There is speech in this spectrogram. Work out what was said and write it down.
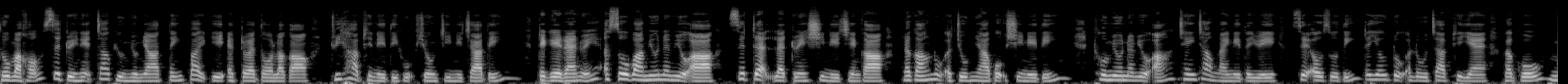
သို့မဟုတ်စစ်တွေနှင့်ကြောက်ဖြူမျိုးများသိမ့်ပိုက်ရေးအတွက်တော်၎င်းဒွိဟဖြစ်နေသည်ဟုယုံကြည်နေကြသည်တကယ်တမ်းတွင်အဆိုပါမျိုးနှမျိုးအားစစ်တပ်လက်တွင်ရှိနေခြင်းက၎င်းတို့အကျိုးများဖို့ရှိနေသည်ထိုမျိုးနှမျိုးအားချင်းချောက်နိုင်နေသည်၍စစ်အုပ်စုသည်တရုတ်တို့အလိုကျဖြစ်ရန်ဘကိုမ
